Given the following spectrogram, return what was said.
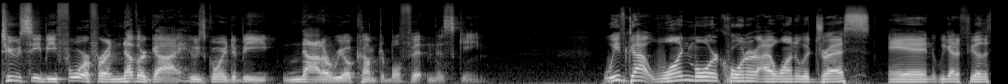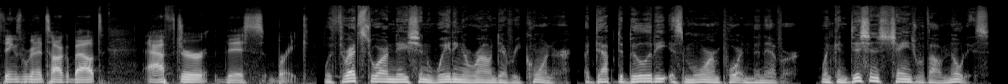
to CB4 for another guy who's going to be not a real comfortable fit in this scheme. We've got one more corner I want to address, and we got a few other things we're going to talk about after this break. With threats to our nation waiting around every corner, adaptability is more important than ever. When conditions change without notice,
